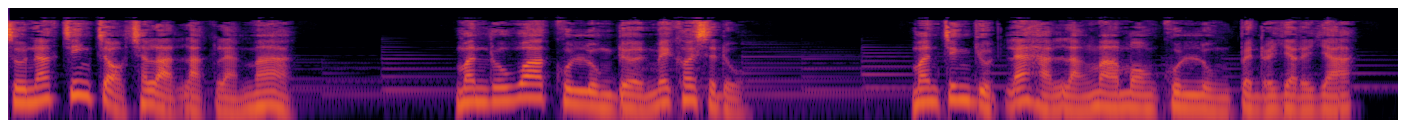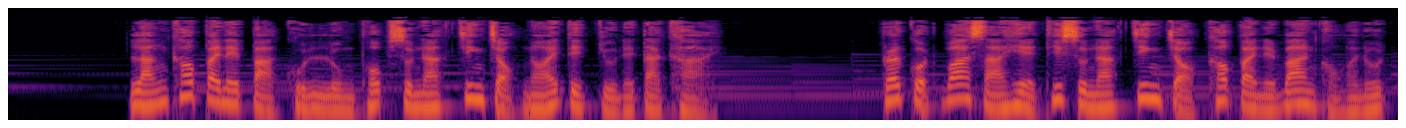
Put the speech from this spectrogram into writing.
สุนัขจิ้งจอกฉลาดหลักแหลมมาก มันรู้ว่าคุณลุงเดินไม่ค่อยสะดวก มันจึงหยุดและหันหลังมามองคุณลุงเป็นระยะระยะ หลังเข้าไปในป่าคุณลุงพบสุนัขจิ้งจอกน้อยติดอยู่ในตาข่าย ปรากฏว่าสาเหตุที่สุนัขจิ้งจอกเข้าไปในบ้านของมนุษย์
